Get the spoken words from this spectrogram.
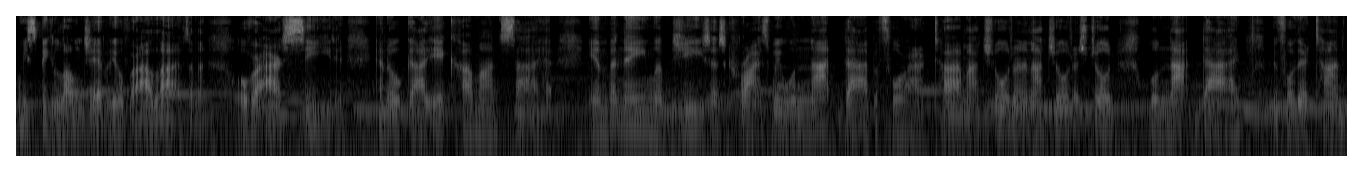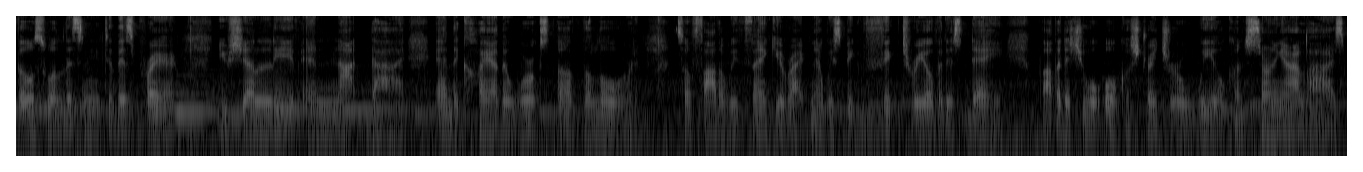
We speak longevity over our lives and uh, over our seed. And oh God, it come on side. In the name of Jesus Christ, we will not die before our time. Our children and our children's children will not die before their time. Those who are listening to this prayer, you shall live and not and declare the works of the Lord. So, Father, we thank you right now. We speak victory over this day. Father, that you will orchestrate your will concerning our lives.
